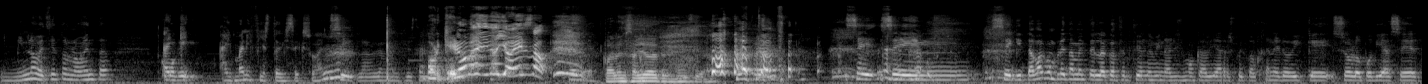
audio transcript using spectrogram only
en 1990 como ¿Hay, que... que- ¿Hay manifiesto bisexual? Sí, claro que manifiesto ¿Por qué no me he leído yo eso? Para el ensayo de tendencia. se, se, mm, se quitaba completamente la concepción de binarismo que había respecto al género y que solo podía ser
